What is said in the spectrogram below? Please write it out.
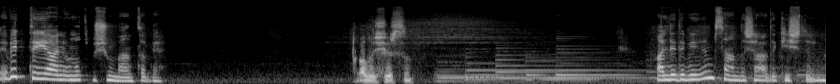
Evet de yani unutmuşum ben tabii. Alışırsın. Halledebildin mi sen dışarıdaki işlerini?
